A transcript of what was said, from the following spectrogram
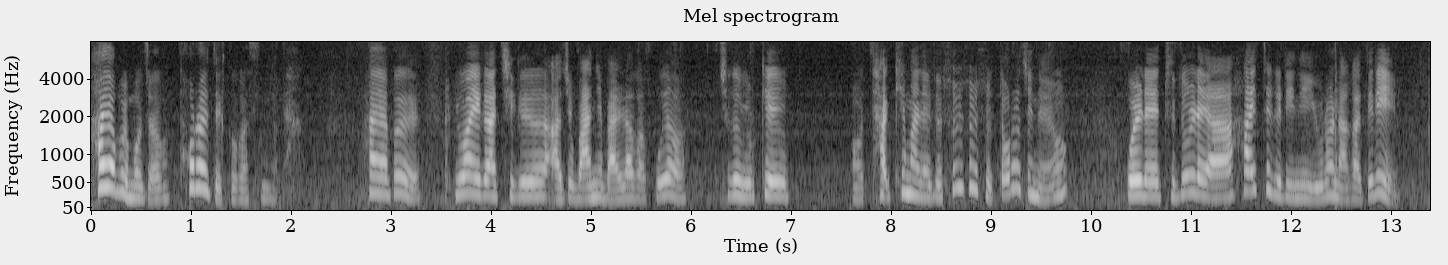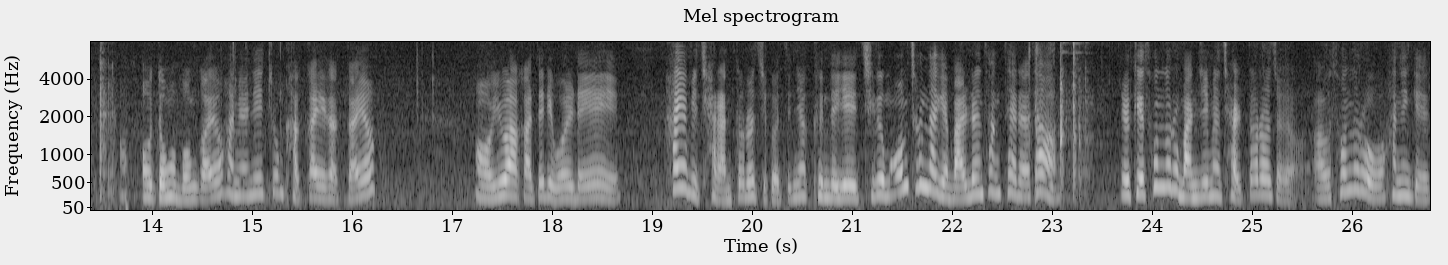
하엽을 먼저 털어야 될 것 같습니다. 하엽을 이 아이가 지금 아주 많이 말라갔고요. 지금 이렇게 어, 닿기만 해도 술술술 떨어지네요. 원래 두둘레야 화이트 그린이 이런 아가들이 어, 어, 너무 먼가요? 화면이 좀 가까이 갈까요? 어, 이 아가들이 원래 하엽이 잘 안 떨어지거든요. 근데 얘 지금 엄청나게 마른 상태라서 이렇게 손으로 만지면 잘 떨어져요. 아, 손으로 하는 게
